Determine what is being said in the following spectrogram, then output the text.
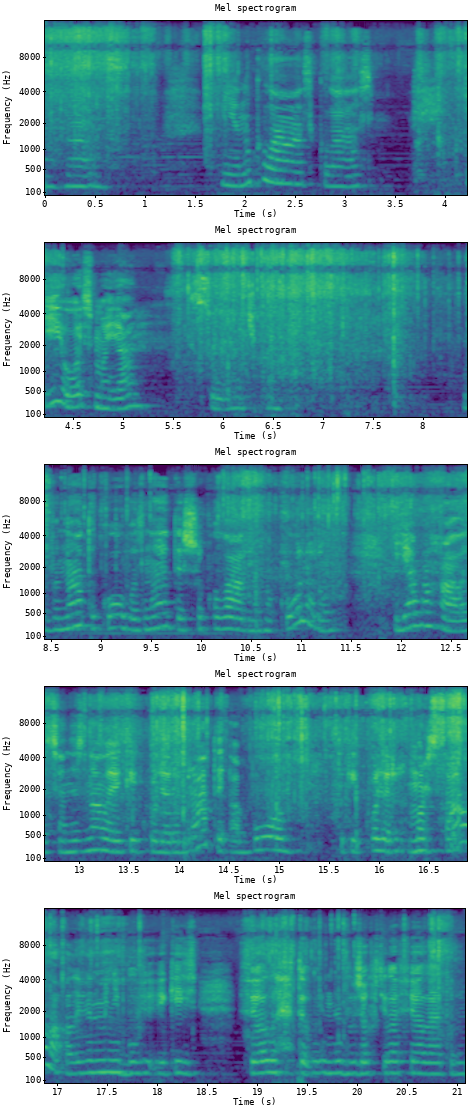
Ага. Ні, ну клас, клас. І ось моя сумочка. Вона такого, знаєте, шоколадного кольору. Я вагалася, не знала, який колір обрати, або такий колір марсала, але він мені був якийсь фіолетовий, не дуже хотіла фіолетовий.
